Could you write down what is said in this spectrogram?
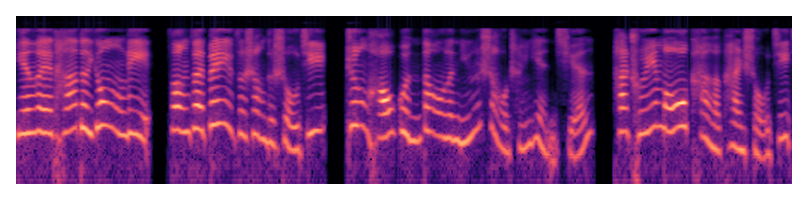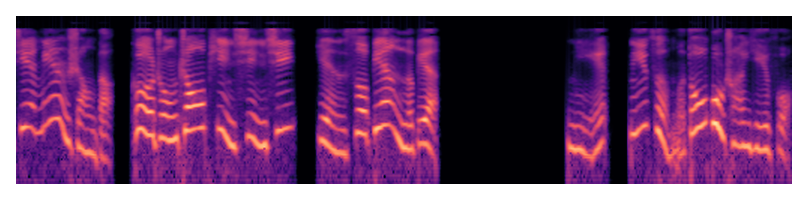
因为他的用力，放在被子上的手机正好滚到了宁少臣眼前。他垂眸看了看手机界面上的各种招聘信息，脸色变了变。你你怎么都不穿衣服？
